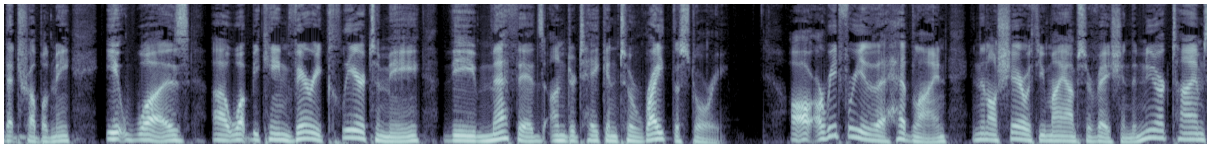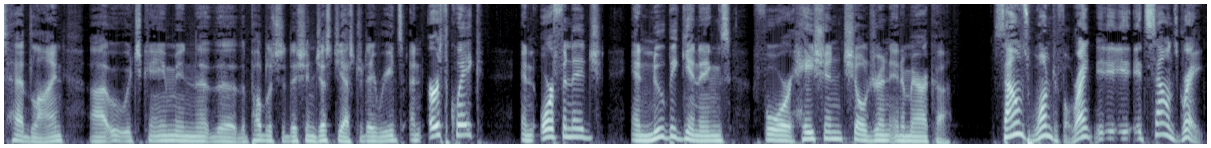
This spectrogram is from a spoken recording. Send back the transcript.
that troubled me. It was uh, what became very clear to me the methods undertaken to write the story. I'll, I'll, read for you the headline, and then I'll share with you my observation. The New York Times headline, uh, which came in the, the, the published edition just yesterday, reads An earthquake, an orphanage, and new beginnings for Haitian children in America. Sounds wonderful, right? It, it, it sounds great.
